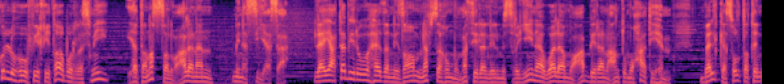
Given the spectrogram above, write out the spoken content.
كله في خطاب رسمي يتنصل علنا من السياسة. لا يعتبر هذا النظام نفسه ممثلا للمصريين ولا معبرا عن طموحاتهم بل كسلطة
